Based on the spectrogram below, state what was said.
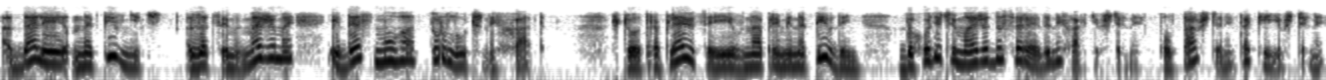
А далі на північ за цими межами іде смуга турлучних хат, що трапляються і в напрямі на південь, доходячи майже до середини Харківщини, Полтавщини та Київщини.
